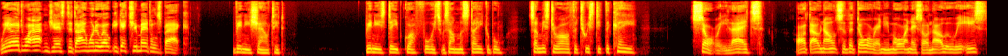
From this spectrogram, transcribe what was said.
We heard what happened yesterday and want to help you get your medals back. Vinny shouted. Vinny's deep, gruff voice was unmistakable, so Mr. Arthur twisted the key. Sorry, lads. I don't answer the door any more unless I know who it is.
